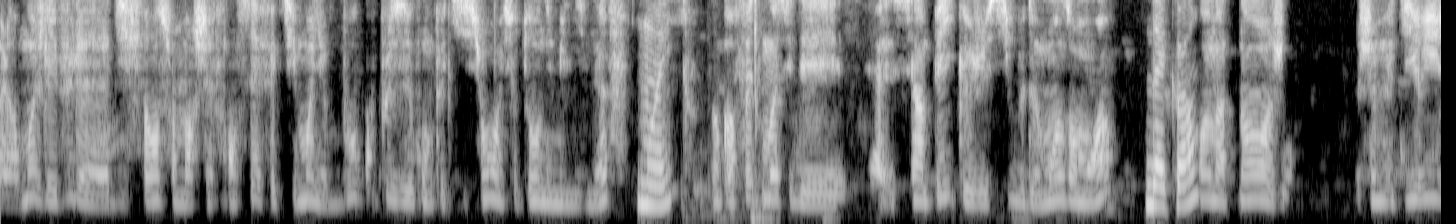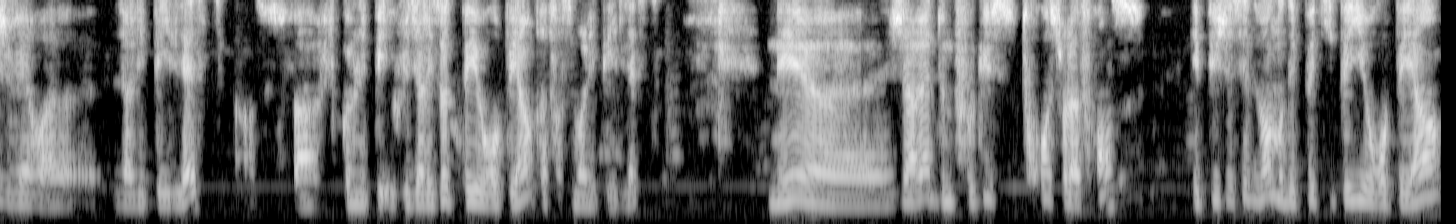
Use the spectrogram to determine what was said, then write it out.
alors moi, je l'ai vu la différence sur le marché français. Effectivement, il y a beaucoup plus de compétition et surtout en 2019. Oui. Donc en fait, moi, c'est un pays que je cible de moins en moins. D'accord. Moi maintenant, je, je me dirige vers euh, vers les pays de l'est. Enfin, comme les pays, je veux dire les autres pays européens, pas forcément les pays de l'est. Mais euh, j'arrête de me focus trop sur la France et puis j'essaie de vendre dans des petits pays européens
